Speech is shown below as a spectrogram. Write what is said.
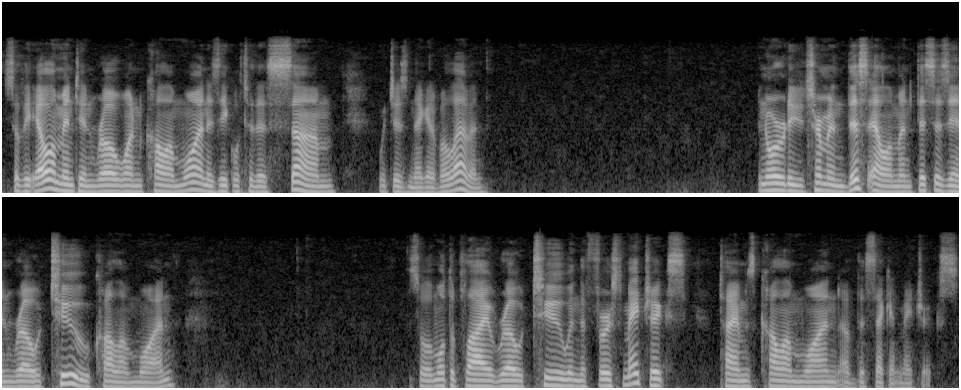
So the element in row 1, column 1 is equal to this sum, which is negative 11. In order to determine this element, this is in row 2, column 1, so we'll multiply row 2 in the first matrix times column 1 of the second matrix.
